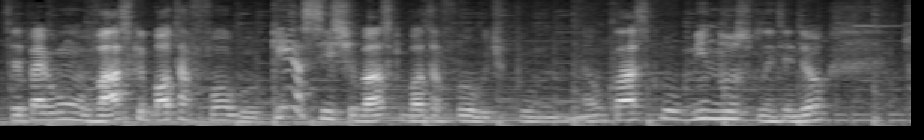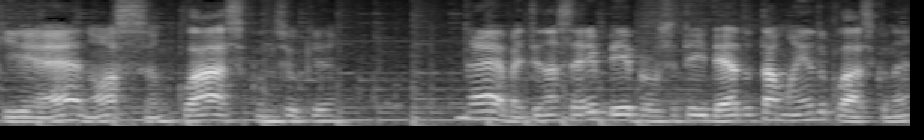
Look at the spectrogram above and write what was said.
você pega um Vasco e Botafogo. Quem assiste Vasco e Botafogo? Tipo, é um clássico minúsculo, entendeu? Que é, nossa, um clássico, não sei o quê. É, vai ter na Série B, pra você ter ideia do tamanho do clássico, né?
